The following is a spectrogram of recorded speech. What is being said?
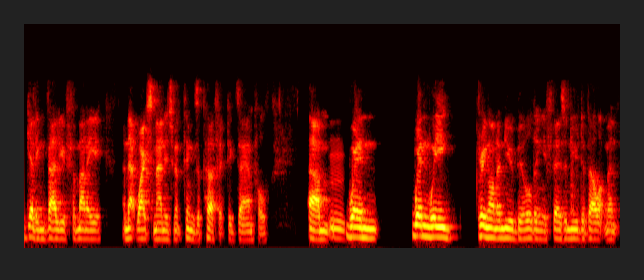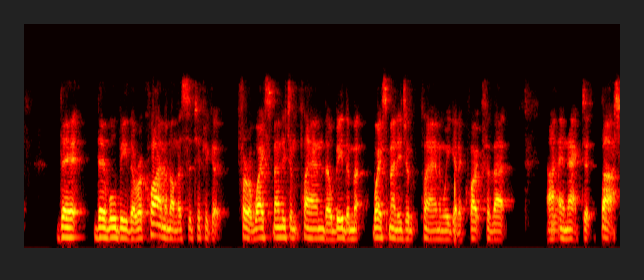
getting value for money, and that waste management thing's a perfect example. Um, mm. When when we bring on a new building, if there's a new development, there there will be the requirement on the certificate for a waste management plan. There'll be the waste management plan, and we get a quote for that uh, and act it. But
